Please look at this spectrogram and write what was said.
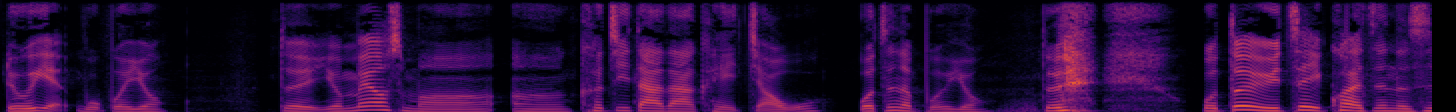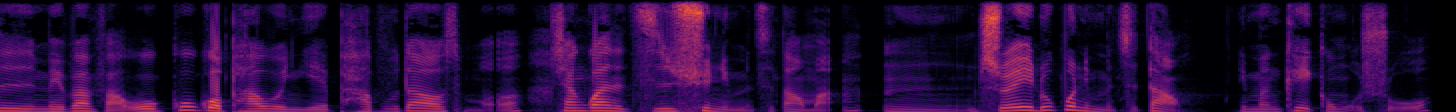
留言我不会用。对，有没有什么嗯科技大大可以教我？我真的不会用。对，我对于这一块真的是没办法，我 Google 爬文也爬不到什么相关的资讯，你们知道吗？嗯，所以如果你们知道，你们可以跟我说，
